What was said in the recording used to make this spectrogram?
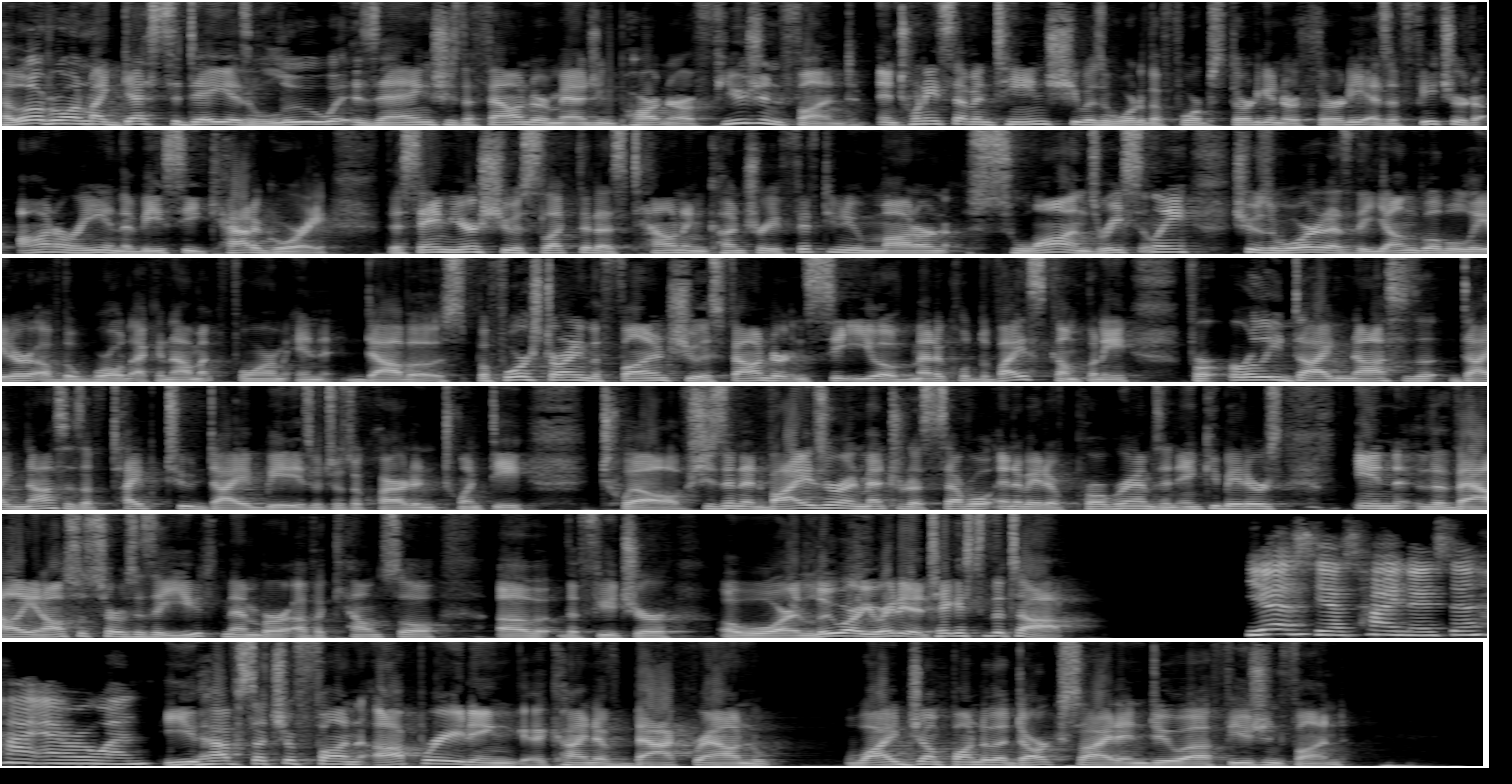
Hello, everyone. My guest today is Lu Zhang. She's the founder and managing partner of Fusion Fund. In 2017, she was awarded the Forbes 30 Under 30 as a featured honoree in the VC category. The same year, she was selected as Town and Country 50 New Modern Swans. Recently, she was awarded as the Young Global Leader of the World Economic Forum in Davos. Before starting the fund, she was founder and CEO of medical device company for early diagnosis, diagnosis of type 2 diabetes, which was acquired in 2012. She's an advisor and mentor to several innovative programs and incubators in the Valley and also serves as a youth member of a Council of the Future Award. Lu, are you ready to take us to the top? Yes, yes. Hi, Nathan. Hi, everyone. You have such a fun operating kind of background. Why jump onto the dark side and do a fusion fund?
